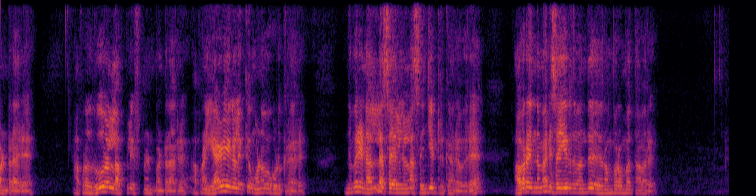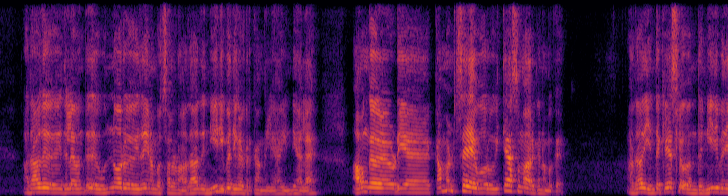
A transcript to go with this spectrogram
பண்ணுறாரு அப்புறம் ரூரல் அப்லிஃப்ட்மெண்ட் பண்ணுறாரு அப்புறம் ஏழைகளுக்கு உணவு கொடுக்குறாரு. இந்த மாதிரி நல்ல செயல்கள்லாம் செஞ்சிட்ருக்கார் அவர். அவரை இந்த மாதிரி செய்கிறது வந்து ரொம்ப ரொம்ப தவறு. அதாவது இதில் வந்து இன்னொரு இதை நம்ம சொல்லணும். அதாவது நீதிபதிகள் இருக்காங்க இல்லையா இந்தியாவில் அவங்களுடைய கமெண்ட்ஸே ஒரு வித்தியாசமாக இருக்குது நமக்கு. அதாவது இந்த கேஸில் வந்து நீதிபதி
